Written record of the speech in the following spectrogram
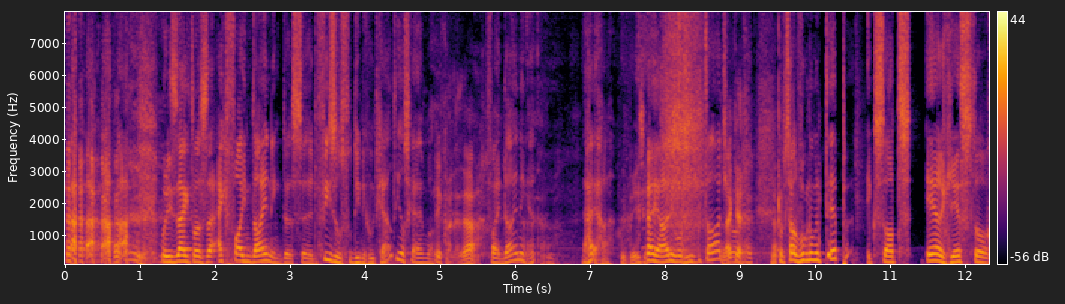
maar die zegt, het was eh, echt fine dining. Dus eh, de fysio's verdienen goed geld hier schijnbaar. Ik kan het, ja. Fine dining, hè? Ja, ja. Goed bezig. Ja, ja, die wordt goed betaald. Lekker. Ik heb zelf ook nog een tip. Ik zat eergisteren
